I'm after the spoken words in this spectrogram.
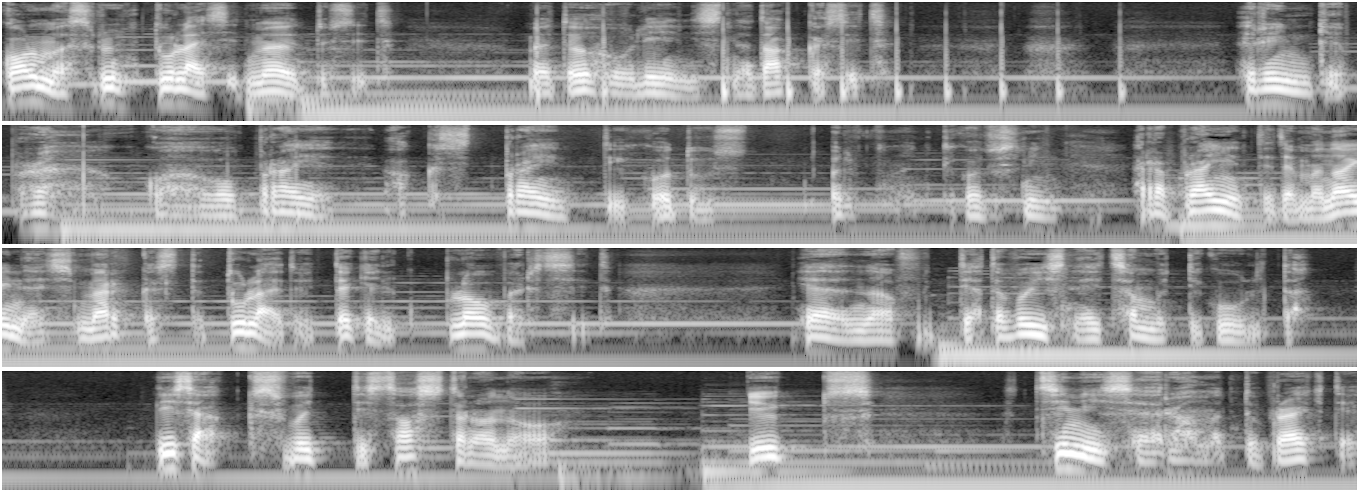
kolmas rühm tulesid möödusid mööda õhuliinist, nad hakkasid ringi kohe Brian, hakkasid Bryanti kodus, Bryanti kodus ringi. härra Bryant ja tema naine siis märkasid, et tuled olid tegelikult blowersid ja noh, ja ta võis neid samuti kuulda. lisaks võttis astronoom üks sinise raamatu projekti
